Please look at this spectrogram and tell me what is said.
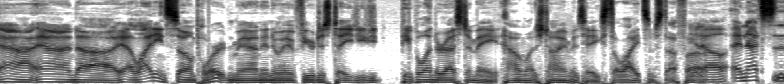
Uh, and uh, yeah, lighting's so important, man. And if you're just you, people underestimate how much time it takes to light some stuff up. you know and that's and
